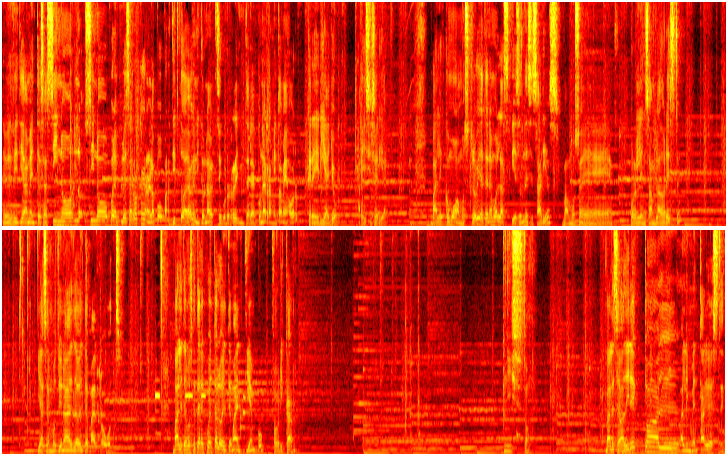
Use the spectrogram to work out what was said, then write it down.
definitivamente. O sea, si no, no, si no, por ejemplo, esa roca que no la puedo partir todavía, que necesito una, seguro necesitaría una herramienta mejor, creería yo. Ahí sí sería. Vale, ¿cómo vamos? Creo que ya tenemos las piezas necesarias. Vamos eh, por el ensamblador este. Y hacemos de una vez lo del tema del robot. Vale, tenemos que tener en cuenta lo del tema del tiempo. Fabricar. Listo. Vale, se va directo al, al inventario este.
